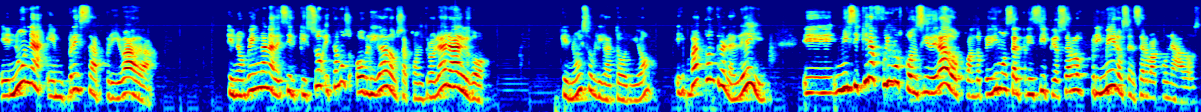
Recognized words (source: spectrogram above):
en una empresa privada que nos vengan a decir que estamos obligados a controlar algo que no es obligatorio, eh, va contra la ley. Eh, ni siquiera fuimos considerados cuando pedimos al principio ser los primeros en ser vacunados,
